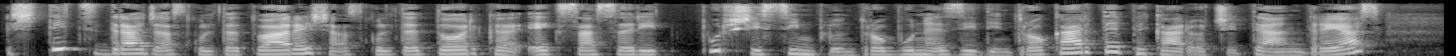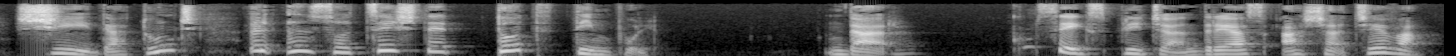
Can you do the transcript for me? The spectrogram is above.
Știți, dragi ascultătoare și ascultători, că ex a sărit pur și simplu într-o bună zi dintr-o carte pe care o citea Andreas și, de atunci, îl însoțește tot timpul. Dar cum se explice Andreas așa ceva?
